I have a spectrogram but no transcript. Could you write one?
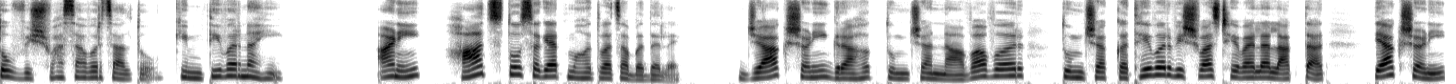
तो विश्वासावर चालतो किमतीवर नाही. आणि हाच तो सगळ्यात महत्त्वाचा बदल आहे. ज्या क्षणी ग्राहक तुमच्या नावावर तुमच्या कथेवर विश्वास ठेवायला लागतात त्या क्षणी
